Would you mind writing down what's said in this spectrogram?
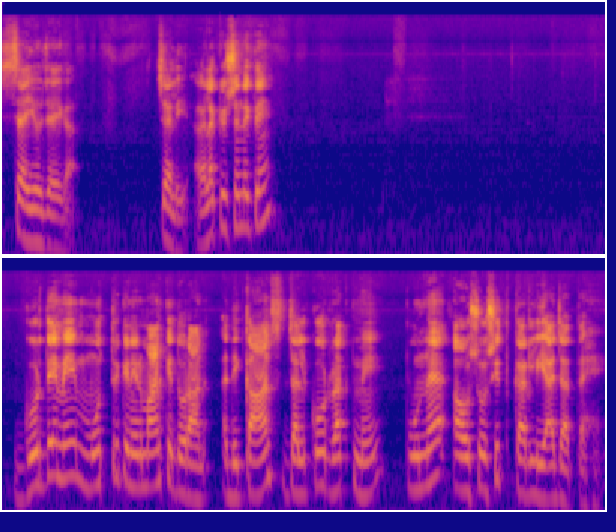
सही हो जाएगा। चलिए, अगला क्वेश्चन देखते हैं। गुर्दे में मूत्र के निर्माण के दौरान अधिकांश जल को रक्त में पुनः अवशोषित कर लिया जाता है।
